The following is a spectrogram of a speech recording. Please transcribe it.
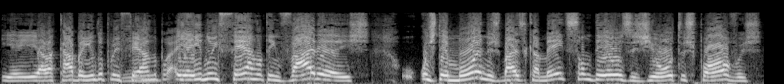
E aí ela acaba indo pro inferno. Hum. E aí no inferno tem várias. Os demônios, basicamente, são deuses de outros povos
